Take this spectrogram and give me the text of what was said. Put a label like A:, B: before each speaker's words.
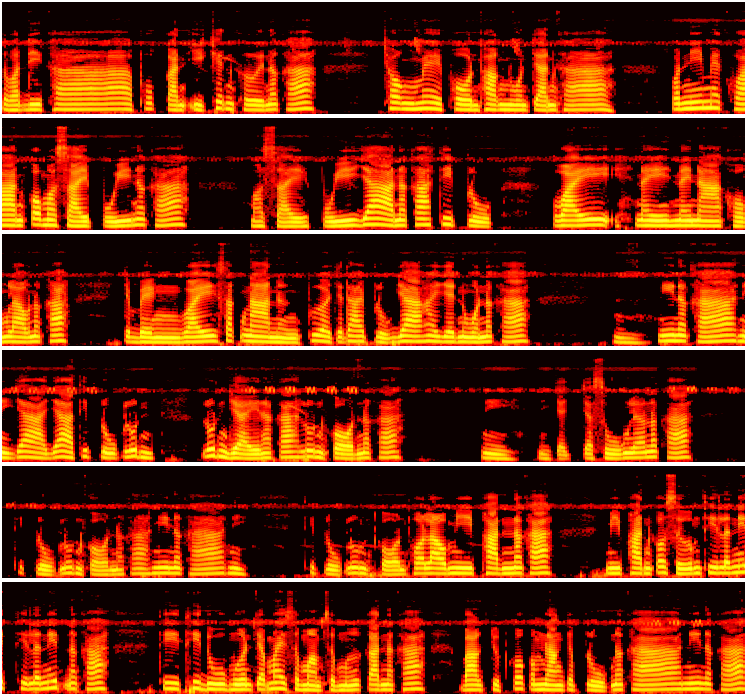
A: สวัสดีค่ะ พบกันอีกเช่นเคยนะคะ ช่องแม่พรพังนวลจันทร์ค่ะ วันนี้แม่ควานก็มาใส่ปุ๋ยนะคะ มาใส่ปุ๋ยหญ้านะคะ ที่ปลูกไว้ในในนาของเรานะคะ จะแบ่งไว้สักนาหนึ่งเพื่อจะได้ปลูกหญ้าให้ยายนวลนะคะนี่นะคะนี่หญ้าหญ้าที่ปลูกรุ่นรุ่นใหญ่นะคะ รุ่นก่อนนะคะ นี่นี่จะจะสูงแล้วนะคะ ที่ปลูกรุ่นก่อนนะคะ นี่นะคะนี่ที่ปลูกรุ่นก่อน พอเรามีพันธุ์นะคะ มีพันธุ์ก็เสริมทีละนิดทีละนิดนะคะ ที่ที่ดูเหมือนจะไม่สม่ำเสมอกันนะคะ บางจุดก็กำลังจะปลูกนะคะ นี่นะคะ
